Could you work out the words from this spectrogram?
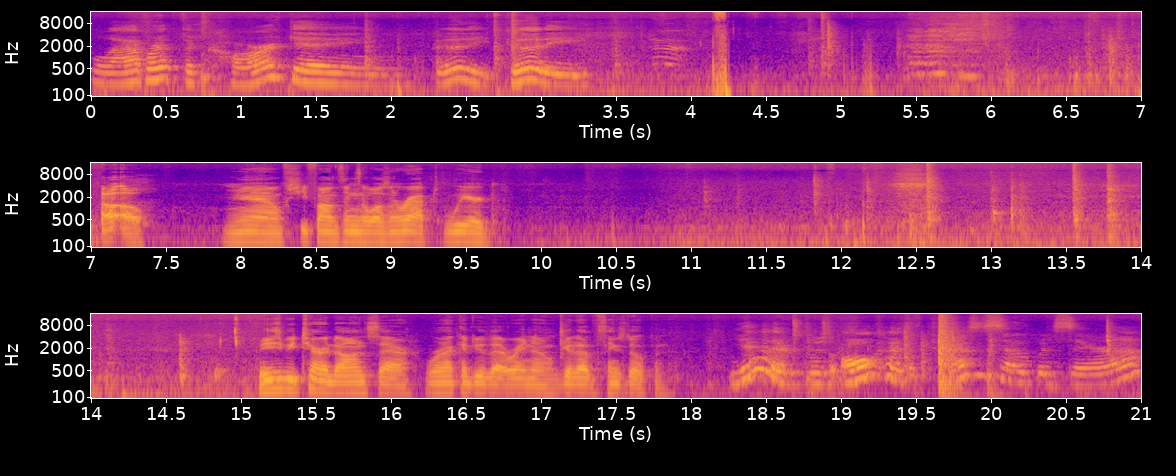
Labyrinth the card game. Goody, goody. Uh oh. Yeah, she found something that wasn't wrapped. Weird. These to be turned on, Sarah. We're not gonna do that right now. Get other things to open. Yeah, there's all kinds of presents to open, Sarah.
